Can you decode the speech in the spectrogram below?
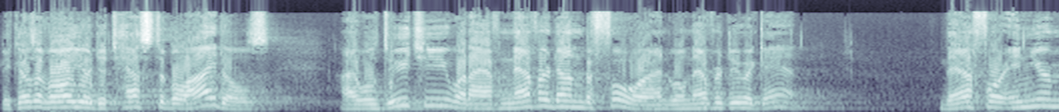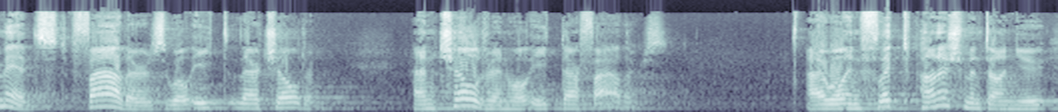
Because of all your detestable idols, I will do to you what I have never done before and will never do again. Therefore, in your midst, fathers will eat their children, and children will eat their fathers. I will inflict punishment on you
